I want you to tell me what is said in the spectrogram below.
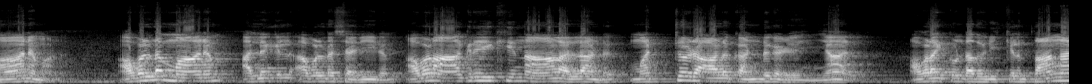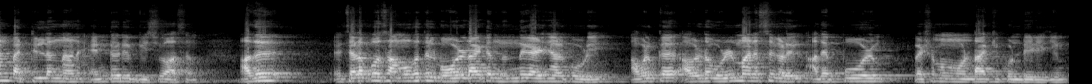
മാനമാണ്. അവളുടെ മാനം അല്ലെങ്കിൽ അവളുടെ ശരീരം അവൾ ആഗ്രഹിക്കുന്ന ആളല്ലാണ്ട് മറ്റൊരാൾ കണ്ടു കഴിഞ്ഞാൽ അവളെ കൊണ്ട് അതൊരിക്കലും താങ്ങാൻ പറ്റില്ലെന്നാണ് എന്റെ ഒരു വിശ്വാസം. അത് ചിലപ്പോൾ സമൂഹത്തിൽ ബോൾഡായിട്ട് നിന്ന് കഴിഞ്ഞാൽ കൂടി അവൾക്ക് അവളുടെ ഉൾമനസ്സുകളിൽ അതെപ്പോഴും വിഷമം ഉണ്ടാക്കിക്കൊണ്ടിരിക്കും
